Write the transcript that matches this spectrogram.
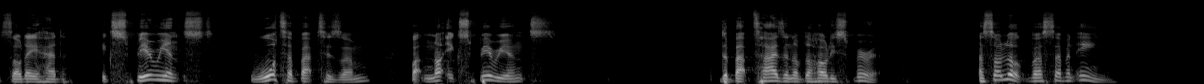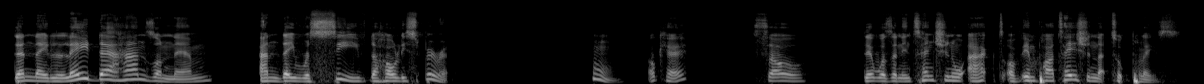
So they had experienced water baptism, but not experienced the baptizing of the Holy Spirit. And so, look, verse 17. Then they laid their hands on them and they received the Holy Spirit. Hmm, okay. So there was an intentional act of impartation that took place.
